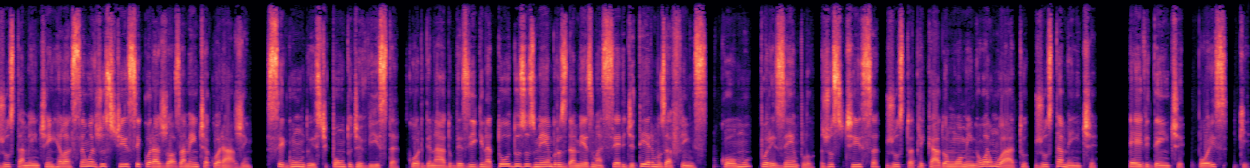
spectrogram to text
justamente em relação à justiça e corajosamente à coragem. Segundo este ponto de vista, coordenado designa todos os membros da mesma série de termos afins, como, por exemplo, justiça, justo aplicado a um homem ou a um ato, justamente. É evidente, pois, que,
